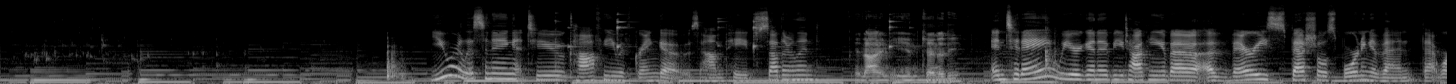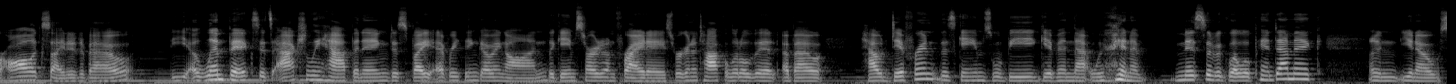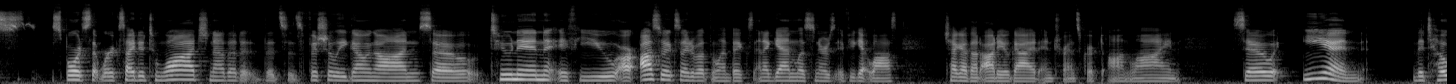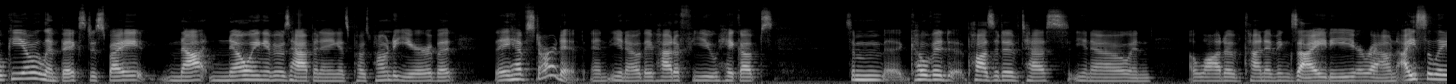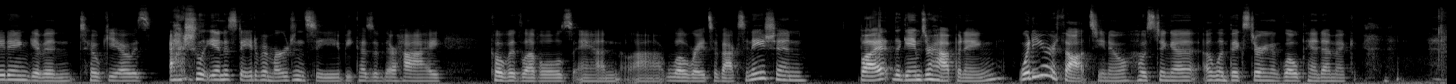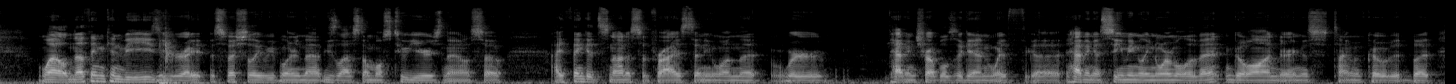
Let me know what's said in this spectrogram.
You are listening to Coffee with Gringos. I'm Paige Sutherland. And I'm Ian Kennedy. And today we are going to be talking about a very special sporting event that we're all excited about the Olympics. It's actually happening despite everything going on. The game started on Friday. So we're going to talk a little bit about how different this games will be given that we're in a midst of a global pandemic and, you know, sports that we're excited to watch now that it, that's officially going on. So tune in if you are also excited about the Olympics. And again, listeners, if you get lost, check out that audio guide and transcript online. So, Ian, the Tokyo Olympics, despite not knowing if it was happening, it's postponed a year, but they have started. And, you know, they've had a few hiccups, some uh, COVID positive tests, you know, and a lot of kind of anxiety around isolating, given Tokyo is actually in a state of emergency because of their high COVID levels and uh, low rates of vaccination. But the games are happening. What are your thoughts, you know, hosting a Olympics during a global pandemic? Well, nothing can be easy, right? Especially we've learned that these last almost two years now. So I think it's not a surprise to anyone that we're having troubles again with uh, having a seemingly normal event go on during this time of COVID. But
